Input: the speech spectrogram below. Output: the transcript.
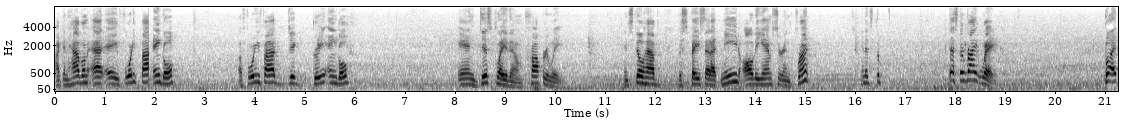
I can have them at a 45 angle, a 45 degree angle, and display them properly. And still have the space that I need. All the amps are in front. And it's the, that's the right way. But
